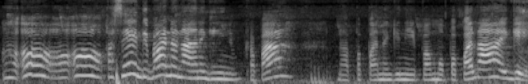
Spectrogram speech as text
Oo, oo, oo. Kasi, di ba, nananaginip ka pa? Napapanaginipan mo pa pala, ige.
